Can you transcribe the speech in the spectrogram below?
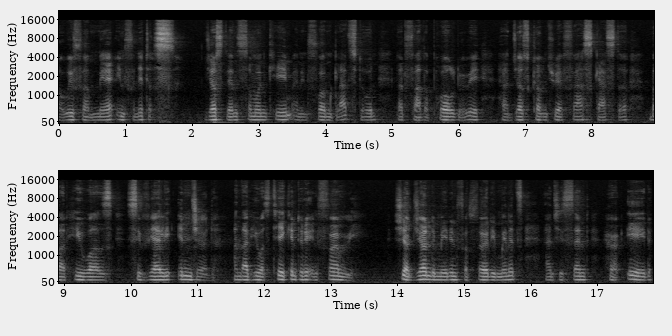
away from Mare Infinitus. Just then, someone came and informed Gladstone that Father Paul Dure had just come to a Farcaster, but he was severely injured and that he was taken to the infirmary. She adjourned the meeting for 30 minutes and she sent her aide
